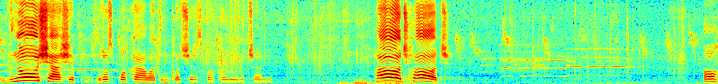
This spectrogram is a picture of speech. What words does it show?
Wnusia się rozpłakała, ten kot się rozpłakał, nie wiem czemu. Chodź, chodź. O,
